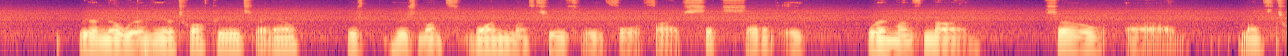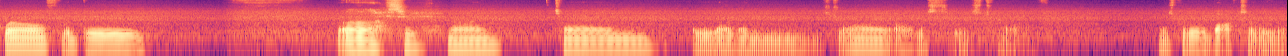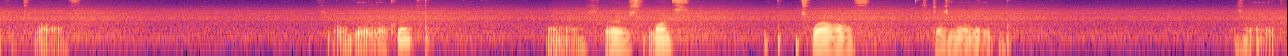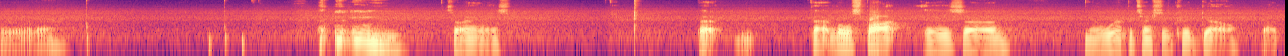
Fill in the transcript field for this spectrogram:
We are nowhere near 12 periods right now. Here's, here's month 1, month 2, 3, 4, 5, 6, 7, 8. We're in month 9. So uh, month 12 would be, uh, see, 9, 10, 11 is July, August is 12. Let's put a little box over here for 12. So Quick. Anyways, there's month 12. It doesn't want me to, doesn't want me to put it over there. so anyways, that that little spot is um, you know, where it potentially could go. But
